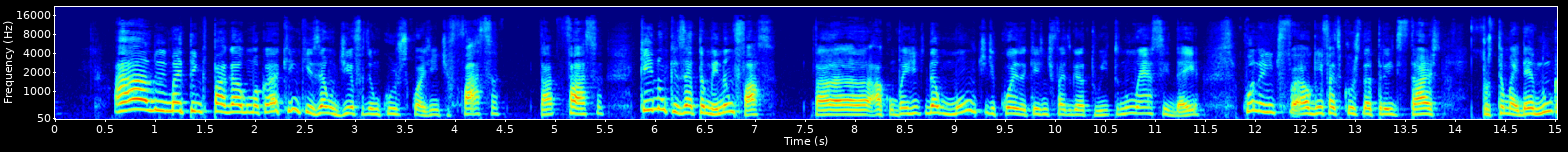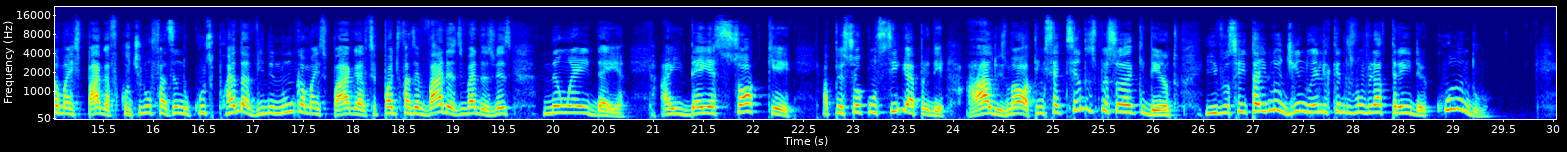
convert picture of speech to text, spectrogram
Ah, mas tem que pagar alguma coisa. Quem quiser um dia fazer um curso com a gente, faça, tá? Faça. Quem não quiser também não faça. Tá? Acompanha, a gente dá um monte de coisa que a gente faz gratuito, não é essa ideia. Quando a gente, alguém faz curso da Trade Stars, por ter uma ideia, nunca mais paga, continua fazendo curso pro resto da vida e nunca mais paga. Você pode fazer várias e várias vezes, não é a ideia. A ideia é só que a pessoa consiga aprender. Ah, Luiz, mas ó, tem 700 pessoas aqui dentro e você está iludindo eles que eles vão virar trader. Quando?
